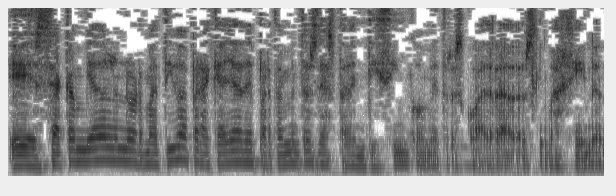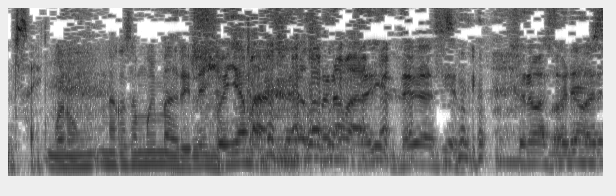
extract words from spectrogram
eh, se ha cambiado la normativa para que haya departamentos de hasta 25 metros cuadrados, imagínense. Bueno, una cosa muy madrileña. Sueña, suena, Madrid, te voy a decir. Suena bastante Madrid.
